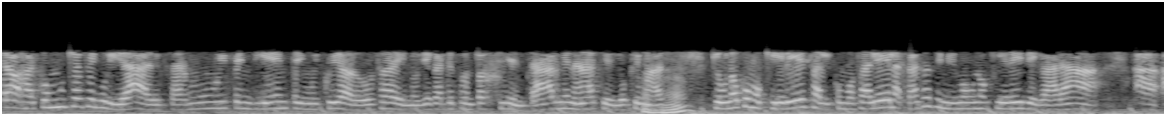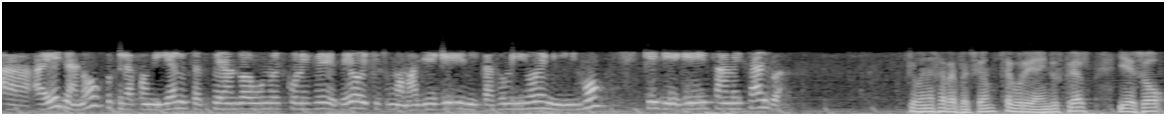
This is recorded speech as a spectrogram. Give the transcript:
trabajar con mucha seguridad, estar muy pendiente y muy cuidadosa de no llegar de pronto a accidentarme, nada, que es lo que más Ajá. que uno como quiere salir, como sale de la casa, así mismo uno quiere llegar a, a, a, a ella, ¿no? Porque la familia lo está esperando a uno es con ese deseo de que su mamá llegue, en el caso mío, de mi hijo, que llegue sana y salva. Qué buena esa reflexión, seguridad industrial. Y eso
